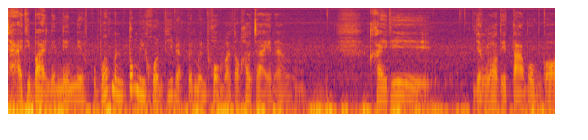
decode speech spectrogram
จะอธิบายเน้นๆเนี่ยผมว่ามันต้องมีคนที่แบบเป็นเหมือนผมอะต้องเข้าใจนะครับผมใครที่ยังรอติดตามผมก็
